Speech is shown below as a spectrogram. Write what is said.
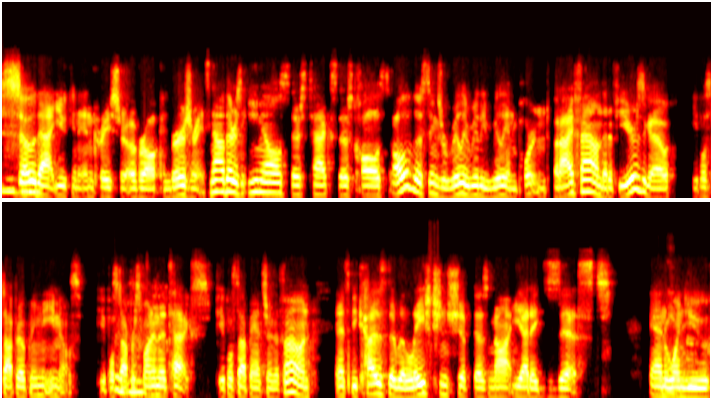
so Mhm. that you can increase your overall conversion rates. Now there's emails, there's texts, there's calls. All of those things are really really really important, but I found that a few years ago people stopped opening the emails. People stopped Mhm. responding to texts. People stopped answering the phone and it's because the relationship does not yet exist. And when you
